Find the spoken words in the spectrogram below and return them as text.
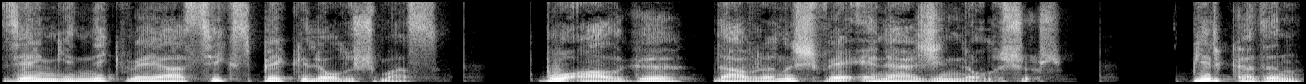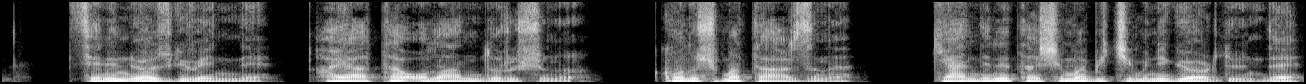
zenginlik veya six-pack ile oluşmaz. Bu algı, davranış ve enerjinle oluşur. Bir kadın, senin özgüvenini, hayata olan duruşunu, konuşma tarzını, kendini taşıma biçimini gördüğünde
